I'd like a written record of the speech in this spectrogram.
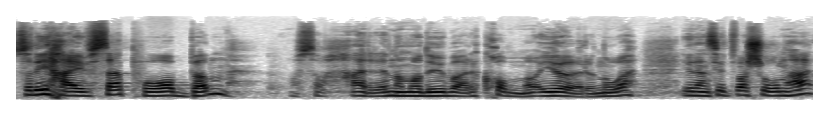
Så de heiv seg på bønn. og sa Herre, nå må du bare komme og gjøre noe i den situasjonen her.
